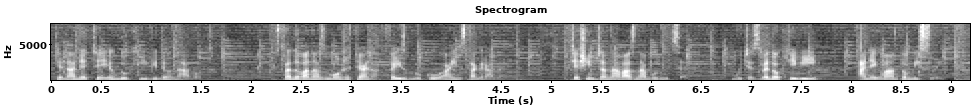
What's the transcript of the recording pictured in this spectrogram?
kde nájdete jednoduchý videonávod. Sledovať nás môžete aj na Facebooku a Instagrame. Teším sa na vás na budúce. Buďte zvedochtiví a nech vám to myslí.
